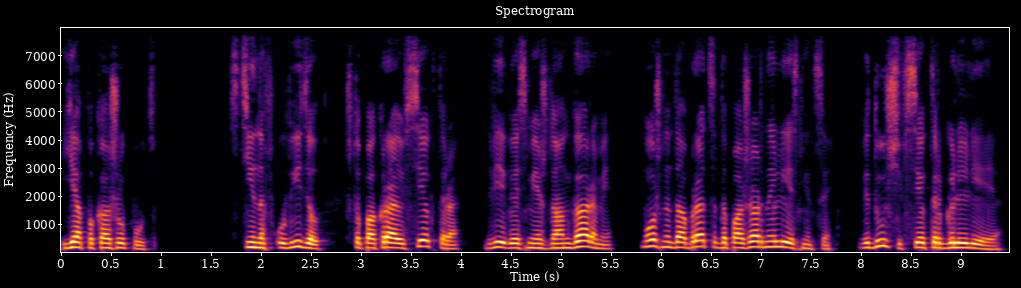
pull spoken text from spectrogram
Я покажу путь. Стинов увидел, что по краю сектора, двигаясь между ангарами, можно добраться до пожарной лестницы, ведущей в сектор Галилея.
